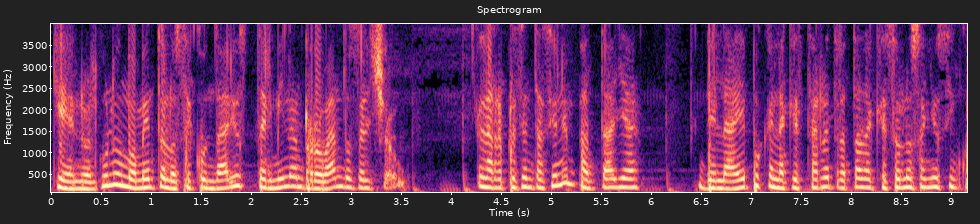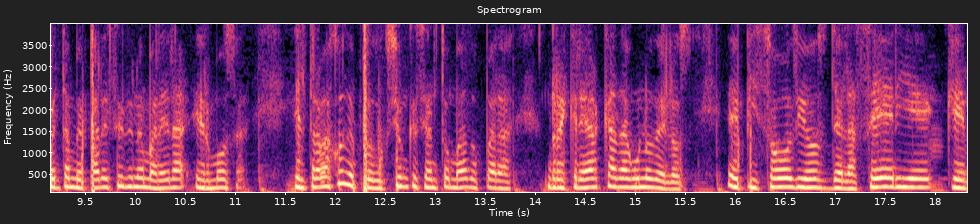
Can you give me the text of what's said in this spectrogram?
que en algunos momentos los secundarios terminan robándose el show. La representación en pantalla de la época en la que está retratada, que son los años 50, me parece de una manera hermosa. El trabajo de producción que se han tomado para recrear cada uno de los episodios de la serie, que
